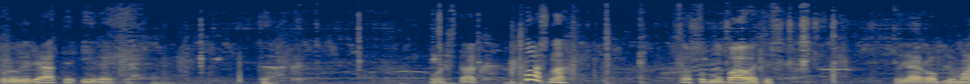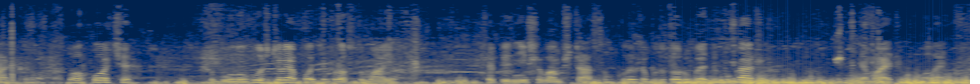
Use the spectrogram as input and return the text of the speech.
провіряти і рити. Так. Ось так. Можна. Хто щоб не бавитись, то я роблю маркером. Хто хоче, щоб було вужче, я потім просто маю. Ще пізніше вам з часом, коли вже буду то робити, покажу. Я маю таку маленьку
